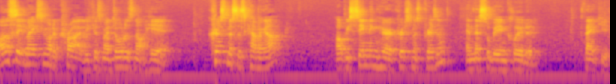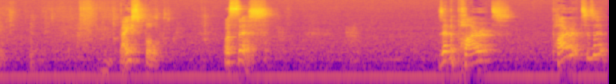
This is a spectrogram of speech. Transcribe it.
Honestly, it makes me want to cry because my daughter's not here. Christmas is coming up. I'll be sending her a Christmas present, and this will be included. Thank you. Baseball? What's this? Is that the Pirates? Pirates, is it?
